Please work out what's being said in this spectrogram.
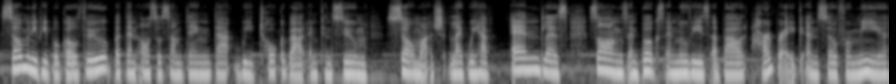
so many people go through, but then also something that we talk about and consume so much. Like we have endless songs and books and movies about heartbreak. And so for me,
